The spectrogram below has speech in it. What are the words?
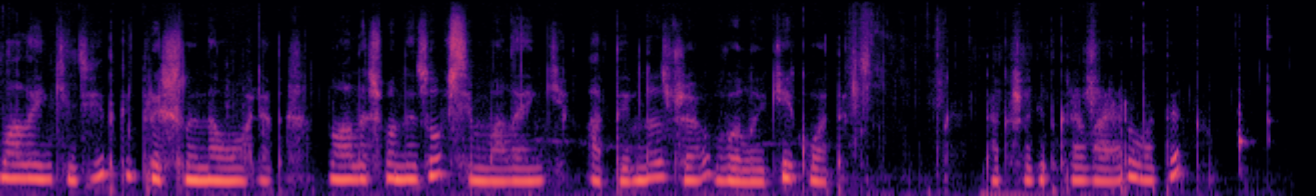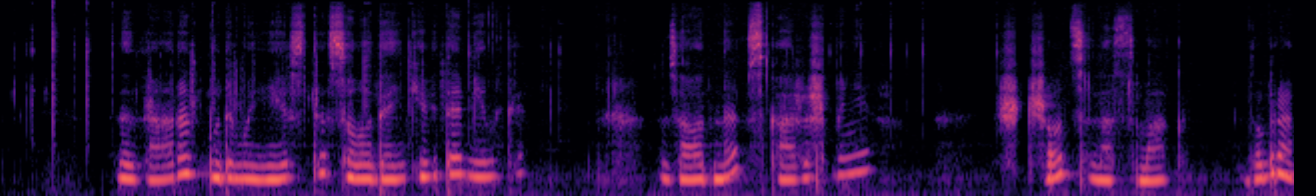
Маленькі дітки прийшли на огляд. Ну, але ж вони зовсім маленькі, а ти в нас вже великий котик. Так що відкривай ротик. Зараз будемо їсти солоденькі вітамінки. Заодне скажеш мені, що це на смак. Добре?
